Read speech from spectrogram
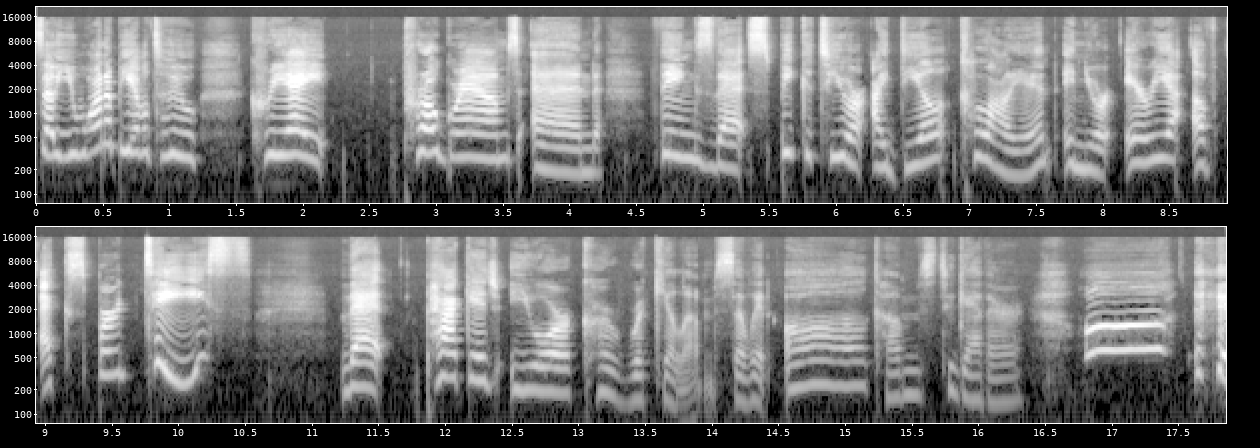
so you want to be able to create programs and things that speak to your ideal client in your area of expertise that package your curriculum so it all comes together. Oh. all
